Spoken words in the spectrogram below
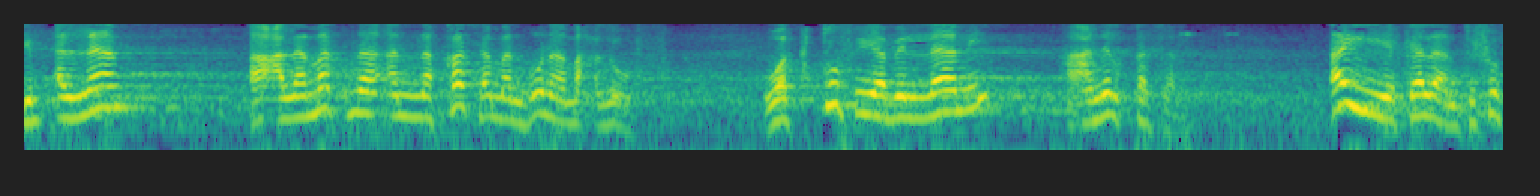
يبقى اللام أعلمتنا أن قسما هنا محذوف واكتفي باللام عن القسم. أي كلام تشوف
